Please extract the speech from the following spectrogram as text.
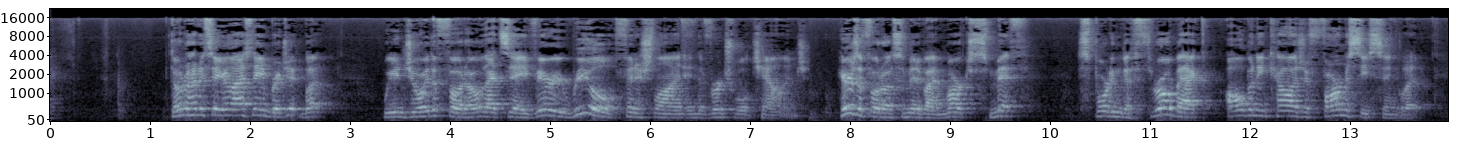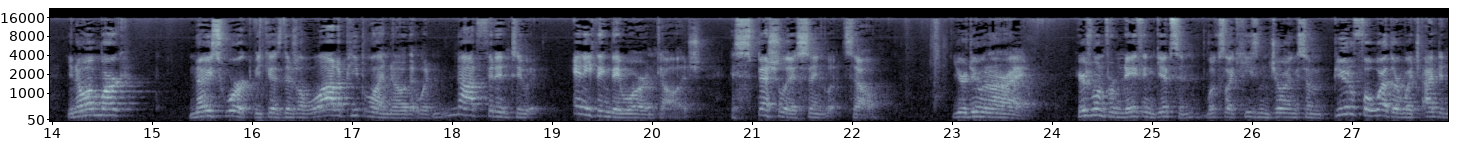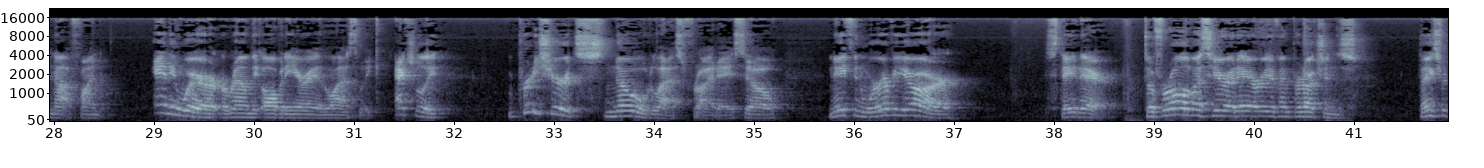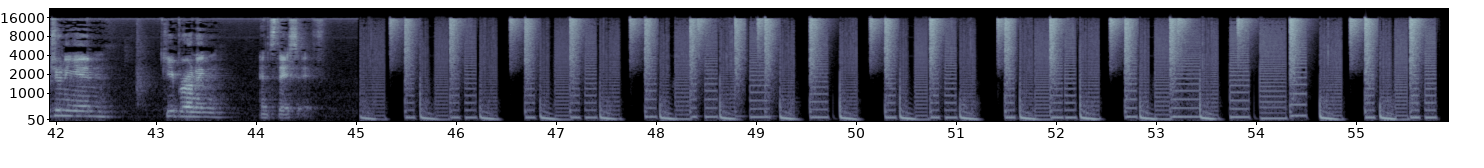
don't know how to say your last name, Bridget, but we enjoy the photo. That's a very real finish line in the virtual challenge. Here's a photo submitted by Mark Smith, sporting the throwback Albany College of Pharmacy singlet. You know what, Mark? Nice work because there's a lot of people I know that would not fit into anything they wore in college, especially a singlet. So, you're doing all right. Here's one from Nathan Gibson. Looks like he's enjoying some beautiful weather, which I did not find anywhere around the Albany area last week. Actually, I'm pretty sure it snowed last Friday. So, Nathan, wherever you are, stay there. So, for all of us here at ARE Event Productions, thanks for tuning in, keep running, and stay safe.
